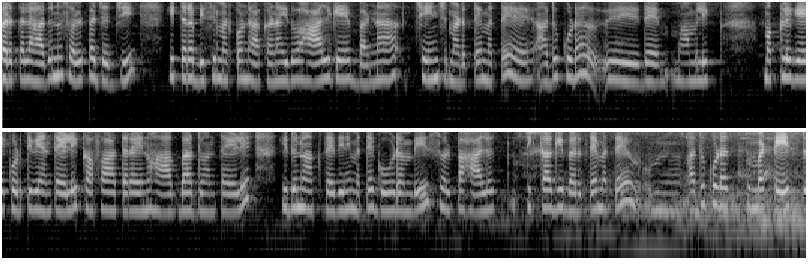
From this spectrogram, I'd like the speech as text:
ಬರುತ್ತಲ್ಲ, ಅದನ್ನು ಸ್ವಲ್ಪ ಜಜ್ಜಿ ಈ ಥರ ಬಿಸಿ ಮಾಡ್ಕೊಂಡು ಹಾಕೋಣ. ಇದು ಹಾಲಿಗೆ ಬಣ್ಣ ಚೇಂಜ್ ಮಾಡುತ್ತೆ, ಮತ್ತು ಅದು ಕೂಡ ಇದೆ. ಮಾಮೂಲಿ ಮಕ್ಕಳಿಗೆ ಕೊಡ್ತೀವಿ ಅಂತ ಹೇಳಿ, ಕಫ ಆ ಥರ ಏನೂ ಆಗಬಾರ್ದು ಅಂತ ಹೇಳಿ ಇದನ್ನು ಹಾಕ್ತಾಯಿದ್ದೀನಿ ಮತ್ತು ಗೋಡಂಬಿ ಸ್ವಲ್ಪ ಹಾಲು ತಿಕ್ಕಾಗಿ ಬರುತ್ತೆ, ಮತ್ತು ಅದು ಕೂಡ ತುಂಬ ಟೇಸ್ಟ್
